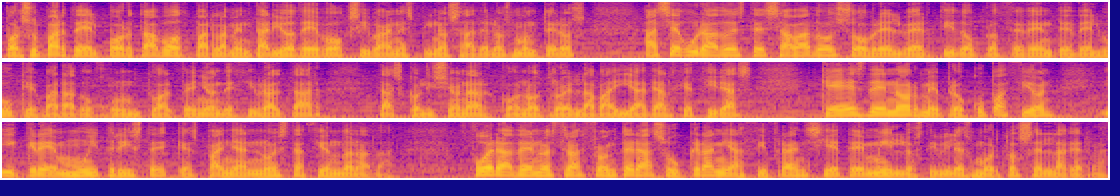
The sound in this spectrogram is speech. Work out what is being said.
Por su parte, el portavoz parlamentario de Vox, Iván Espinosa de los Monteros, ha asegurado este sábado sobre el vertido procedente del buque varado junto al peñón de Gibraltar, tras colisionar con otro en la bahía de Algeciras, que es de enorme preocupación y cree muy triste que España no esté haciendo nada. Fuera de nuestras fronteras, Ucrania cifra en 7.000 los civiles muertos en la guerra.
